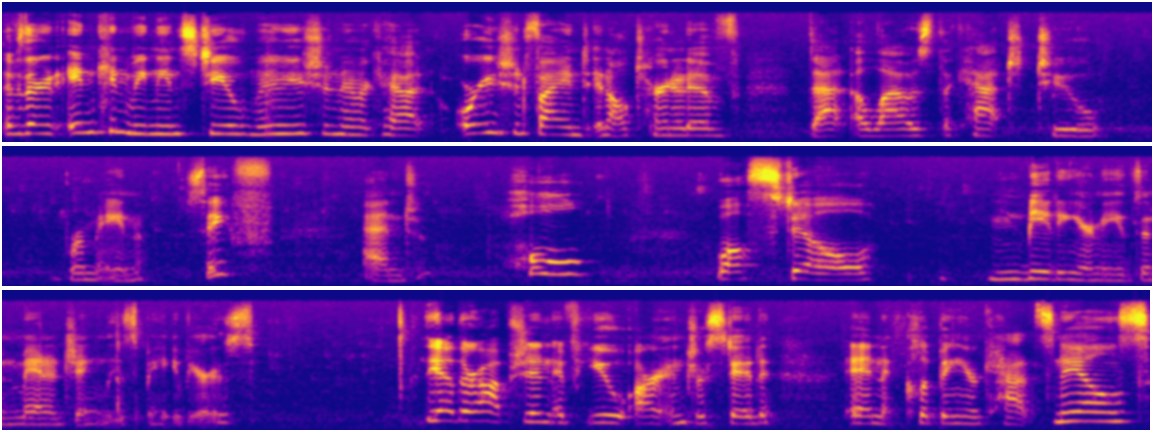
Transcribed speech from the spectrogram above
If they're an inconvenience to you, maybe you shouldn't have a cat, or you should find an alternative that allows the cat to remain safe and whole while still meeting your needs and managing these behaviors. The other option, if you are interested in clipping your cat's nails,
